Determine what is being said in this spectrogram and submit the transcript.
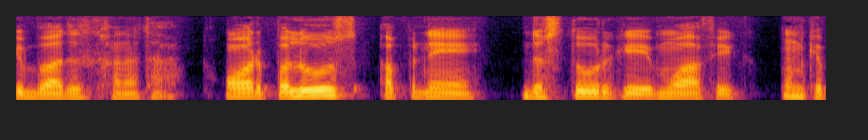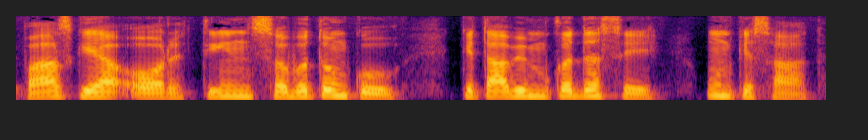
عبادت خانہ تھا۔ اور پلوس اپنے دستور کے موافق ان کے پاس گیا اور تین سبتوں کو کتاب مقدس سے ان کے ساتھ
